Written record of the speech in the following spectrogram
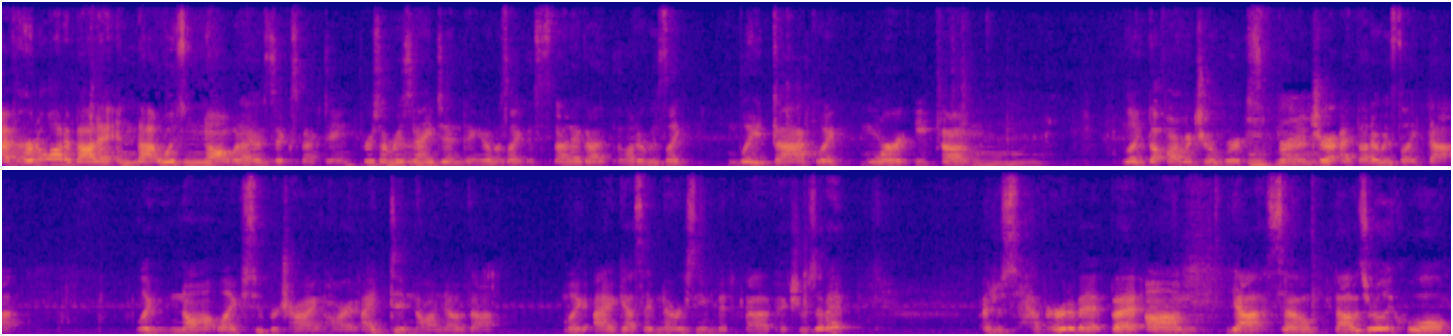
I've heard a lot about it, and that was not what I was expecting. For some reason, I didn't think it was like aesthetic. I thought it was like laid back, like more um, like the armature works Mhm. furniture. I thought it was like that, like not like super trying hard. I did not know that. Like I guess I've never seen uh, pictures of it. I just have heard of it, but um, yeah. So that was really cool.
